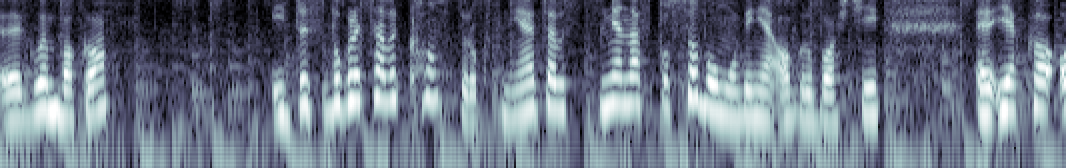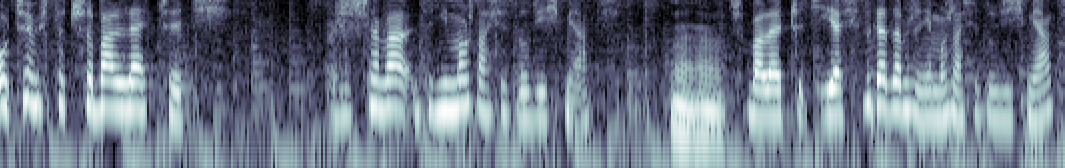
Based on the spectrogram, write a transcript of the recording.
e, głęboko. I to jest w ogóle cały konstrukt, nie? Cała zmiana sposobu mówienia o grubości e, jako o czymś, co trzeba leczyć. Że trzeba, to nie można się z ludzi śmiać. Mhm. Trzeba leczyć. I ja się zgadzam, że nie można się z ludzi śmiać.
